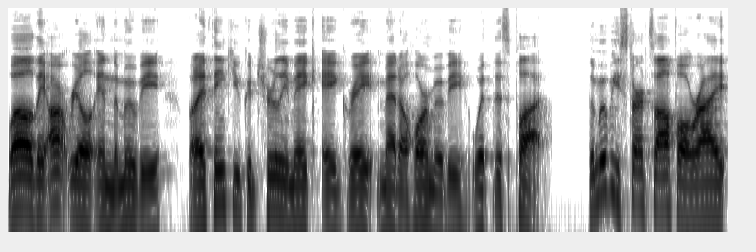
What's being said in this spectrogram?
Well, they aren't real in the movie, but I think you could truly make a great meta horror movie with this plot. The movie starts off alright.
